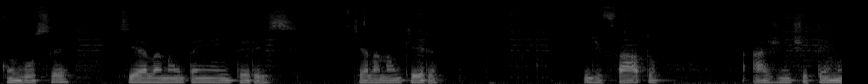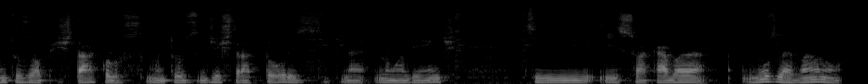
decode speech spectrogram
com você que ela não tenha interesse, que ela não queira. De fato, a gente tem muitos obstáculos, muitos distratores né, no ambiente que isso acaba nos levando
